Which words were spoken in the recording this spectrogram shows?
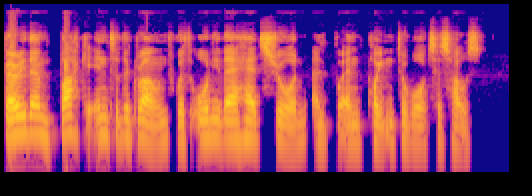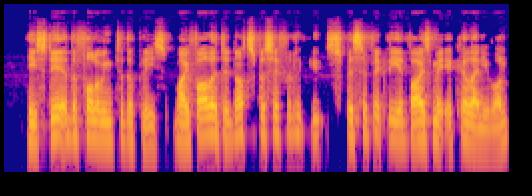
bury them back into the ground with only their heads shown and, and pointing towards his house. He stated the following to the police: "My father did not specifically specifically advise me to kill anyone,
